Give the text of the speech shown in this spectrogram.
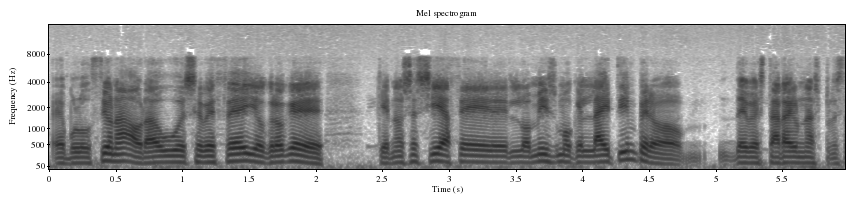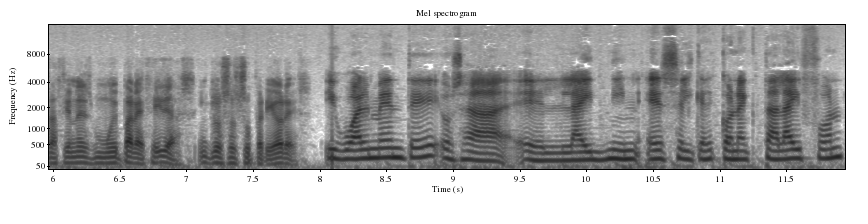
evoluciona, ahora USB-C yo creo que que no sé si hace lo mismo que el Lighting, pero debe estar en unas prestaciones muy parecidas, incluso superiores. Igualmente, o sea, el Lightning es el que conecta al iPhone,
